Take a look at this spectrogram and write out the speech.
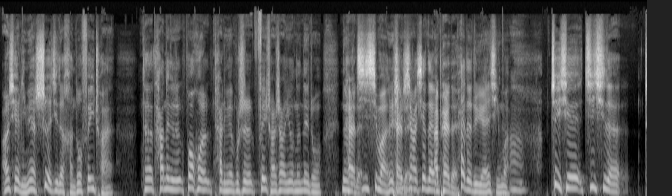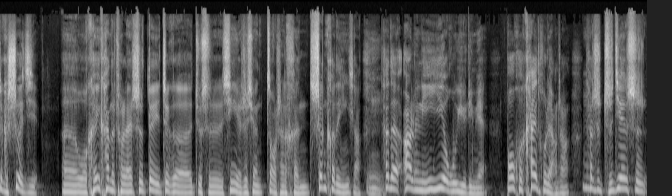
而且里面设计的很多飞船，它它那个包括它里面不是飞船上用的那种那种机器嘛，是像现在 iPad Pad 的原型嘛，嗯这些机器的这个设计。呃，我可以看得出来，是对这个就是星野之轩造成了很深刻的影响。嗯，他的《二零零一夜物语》里面，包括开头两章，嗯它是直接是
